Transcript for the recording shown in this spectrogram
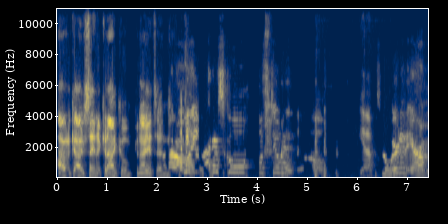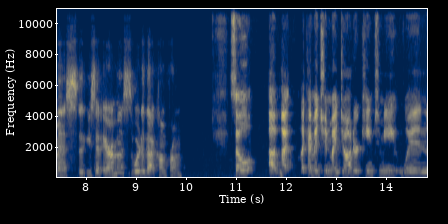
I, I, was saying it. Can I come? Can I attend? Oh, like, I go to school. Let's do it. Oh, yeah. So where did Aramis? You said Aramis. Where did that come from? So, um, I, like I mentioned, my daughter came to me when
